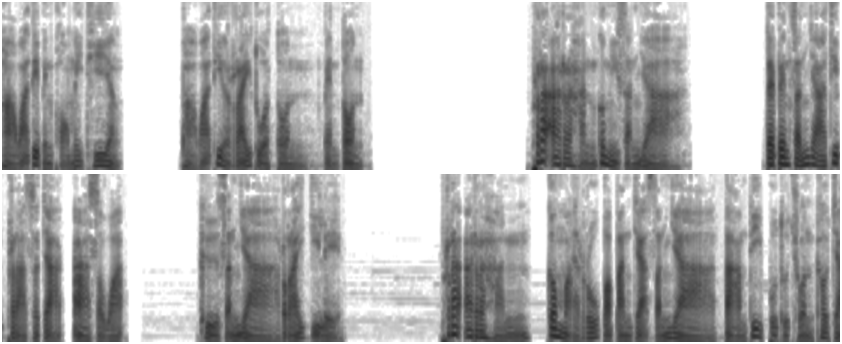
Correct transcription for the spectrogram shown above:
ภาวะที่เป็นของไม่เที่ยง ภาวะที่ไร้ตัวตนเป็นต้น พระอรหันต์ก็มีสัญญา แต่เป็นสัญญาที่ปราศจากอาสวะ คือสัญญาไร้กิเลสพระอรหันต์ก็หมายรู้ปปัญจสัญญาตามที่ปุถุชนเข้าใจ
